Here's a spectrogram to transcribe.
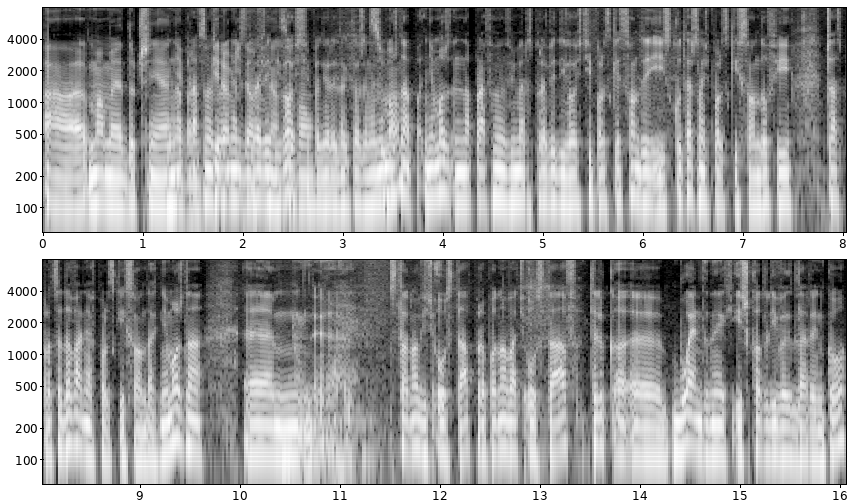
a mamy do czynienia nie wiem, z piramidą sprawiedliwości, finansową. panie redaktorze. No nie można, nie moż, naprawmy wymiar sprawiedliwości polskie sądy i skuteczność polskich sądów i czas procedowania w polskich sądach. Nie można stanowić ustaw, proponować ustaw tylko e, błędnych i szkodliwych dla rynku,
